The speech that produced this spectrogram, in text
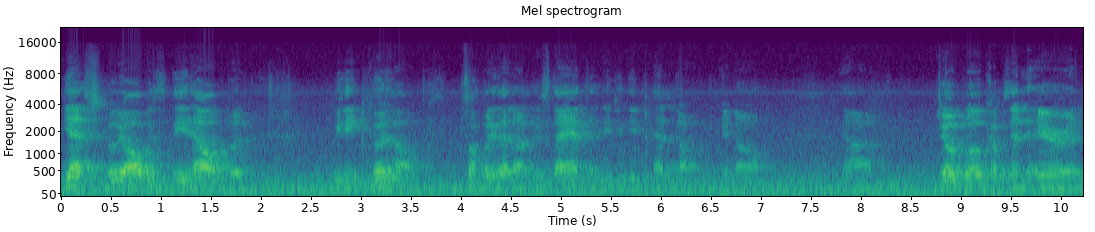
Yes, we always need help, but we need good help. Somebody that understands and you can depend on, you know? Uh, Joe Blow comes in here and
